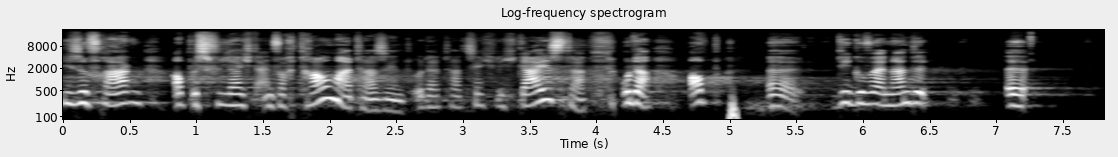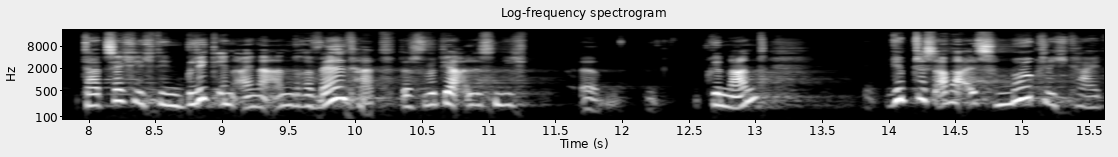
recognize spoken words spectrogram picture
diese Fragen, ob es vielleicht einfach Traumata sind oder tatsächlich Geister oder ob äh, die Gouvernante äh, tatsächlich den Blick in eine andere Welt hat, das wird ja alles nicht äh, genannt, gibt es aber als Möglichkeit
